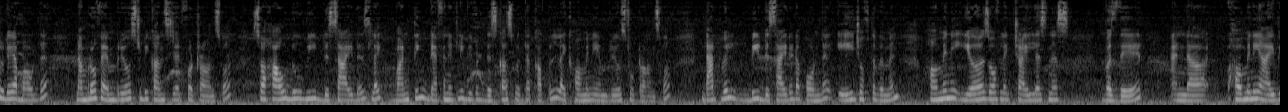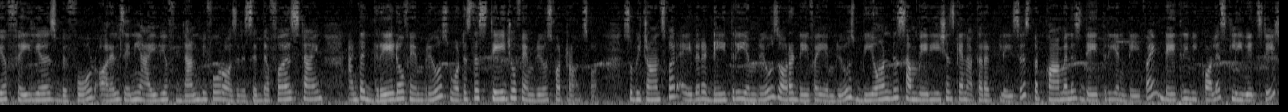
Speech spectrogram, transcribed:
today about the number of embryos to be considered for transfer. So how do we decide is like one thing definitely we will discuss with the couple like how many embryos to transfer. That will be decided upon the age of the women, how many years of like childlessness was there and uh, how many IVF failures before or else any IVF done before or is it the first time and the grade of embryos what is the stage of embryos for transfer? So we transfer either a day 3 embryos or a day 5 embryos. Beyond this some variations can occur at places but common is day 3 and day 5 day 3 we call as cleavage stage.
